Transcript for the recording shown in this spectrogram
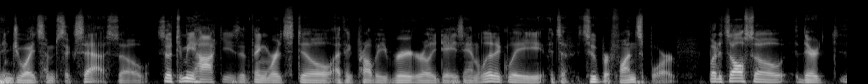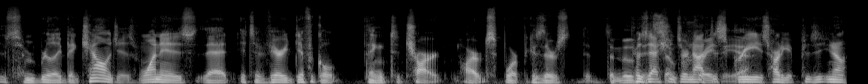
enjoyed some success. So, so to me, hockey is a thing where it's still, I think, probably very early days analytically. It's a super fun sport. But it's also there are some really big challenges. One is that it's a very difficult thing to chart our sport because there's the, the possessions so are not crazy, discrete. Yeah. It's hard to get you know.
